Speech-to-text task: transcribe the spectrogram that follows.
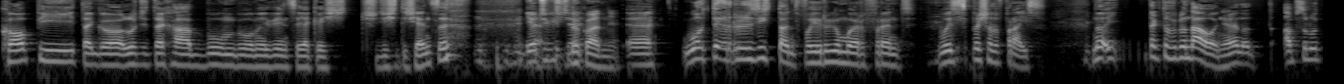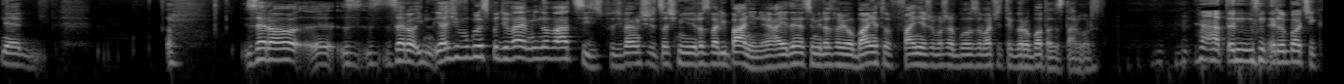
kopii tego Logitecha Boom było mniej więcej jakieś 30 tysięcy. I oczywiście... Dokładnie. E, water resistant for your friend with special price. No i tak to wyglądało, nie? No, absolutnie zero, e, zero in... ja się w ogóle spodziewałem innowacji, spodziewałem się, że coś mi rozwali banie, nie? A jedyne, co mi rozwaliło banie, to fajnie, że można było zobaczyć tego robota ze Star Wars. A, ten robocik.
